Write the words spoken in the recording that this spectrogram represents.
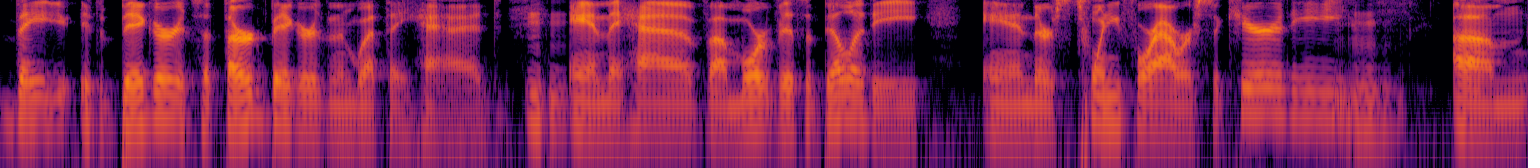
they. It's bigger. It's a third bigger than what they had, Mhm. and they have uh, more visibility. And there's 24 hour security. Um,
